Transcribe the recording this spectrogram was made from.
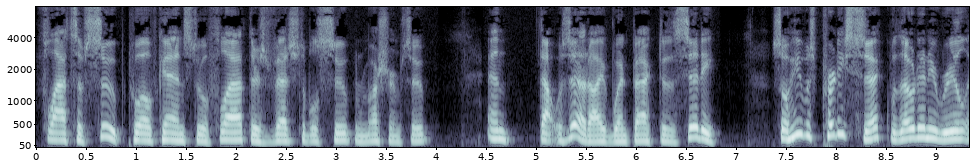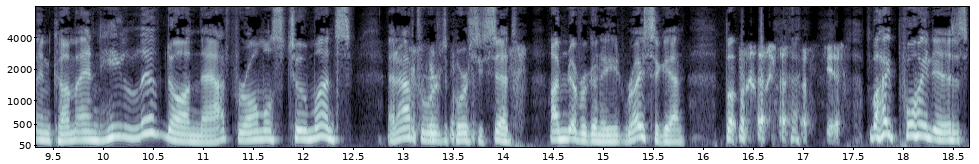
flats of soup, 12 cans to a flat. There's vegetable soup and mushroom soup. And that was it. I went back to the city. So he was pretty sick without any real income and he lived on that for almost two months. And afterwards, of course, he said, I'm never going to eat rice again. But yeah. my point is,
